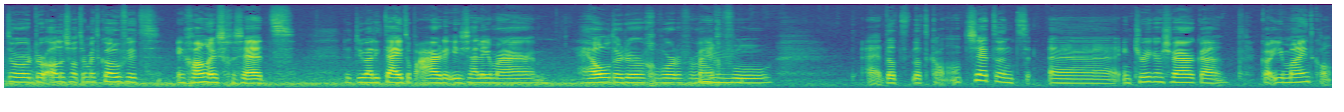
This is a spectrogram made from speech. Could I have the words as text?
door, door alles wat er met COVID in gang is gezet, de dualiteit op aarde is alleen maar helderder geworden voor mijn Mm. gevoel. Eh, dat, dat kan ontzettend eh, in triggers werken. Kan, je mind kan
